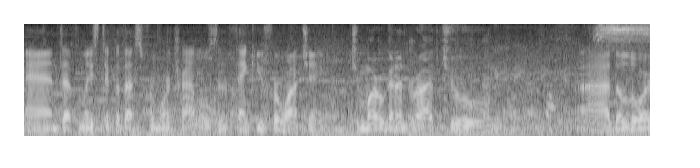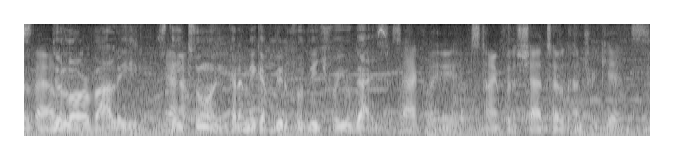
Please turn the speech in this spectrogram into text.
and definitely stick with us for more travels. And thank you for watching. Tomorrow we're gonna drive to Uh, the Lower Valley. The Loire Valley. Stay Yeah. tuned. Gonna make a beautiful beach for you guys. Exactly. It's time for the Chateau Country Kids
